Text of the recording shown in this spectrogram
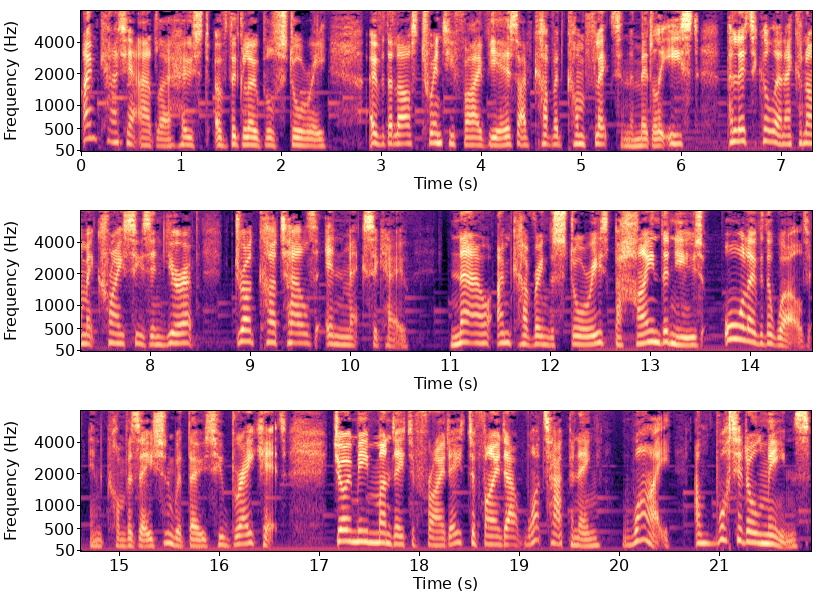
I'm Katya Adler, host of The Global Story. Over the last 25 years, I've covered conflicts in the Middle East, political and economic crises in Europe, drug cartels in Mexico. Now I'm covering the stories behind the news all over the world in conversation with those who break it. Join me Monday to Friday to find out what's happening, why, and what it all means.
